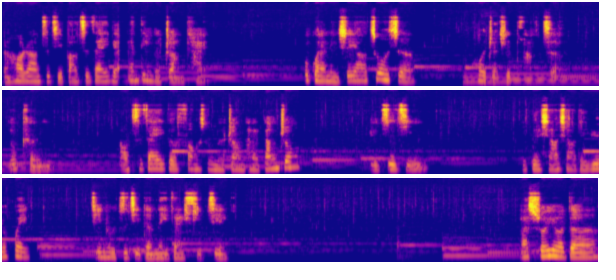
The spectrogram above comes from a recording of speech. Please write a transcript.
然后让自己保持在一个安定的状态。不管你是要坐着，或者是躺着，都可以保持在一个放松的状态当中，与自己一个小小的约会，进入自己的内在世界，把所有的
